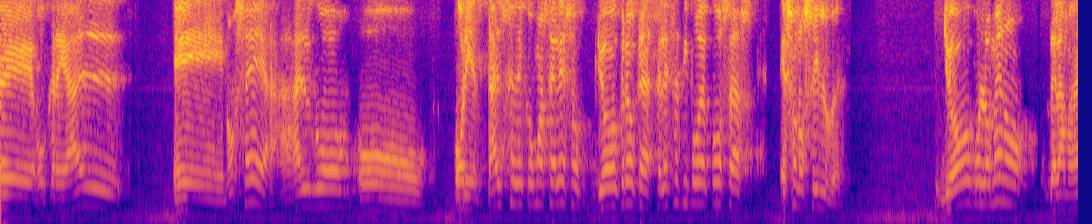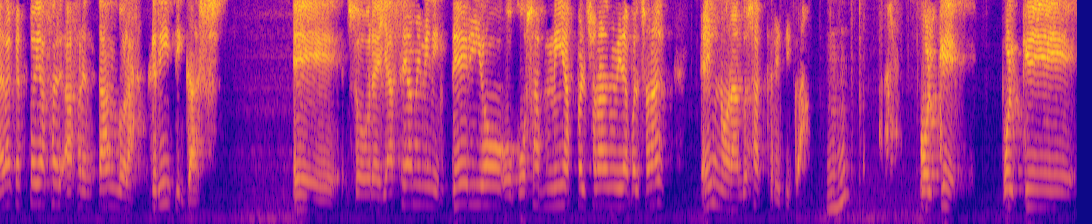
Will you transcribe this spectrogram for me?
eh, o crear, eh, no sé, algo o orientarse de cómo hacer eso, yo creo que hacer ese tipo de cosas, eso no sirve. Yo, por lo menos, de la manera que estoy afrontando las críticas eh, sobre ya sea mi ministerio o cosas mías personales, mi vida personal, es ignorando esas críticas. ¿Por qué? Porque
